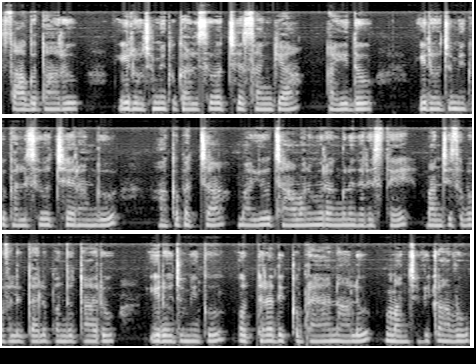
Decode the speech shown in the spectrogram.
సాగుతారు. ఈరోజు మీకు కలిసి వచ్చే సంఖ్య ఐదు. ఈరోజు మీకు కలిసి వచ్చే రంగు ఆకుపచ్చ మరియు చామనము రంగును ధరిస్తే మంచి శుభ ఫలితాలు పొందుతారు. ఈరోజు మీకు ఉత్తర దిక్కు ప్రయాణాలు మంచివి కావు.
